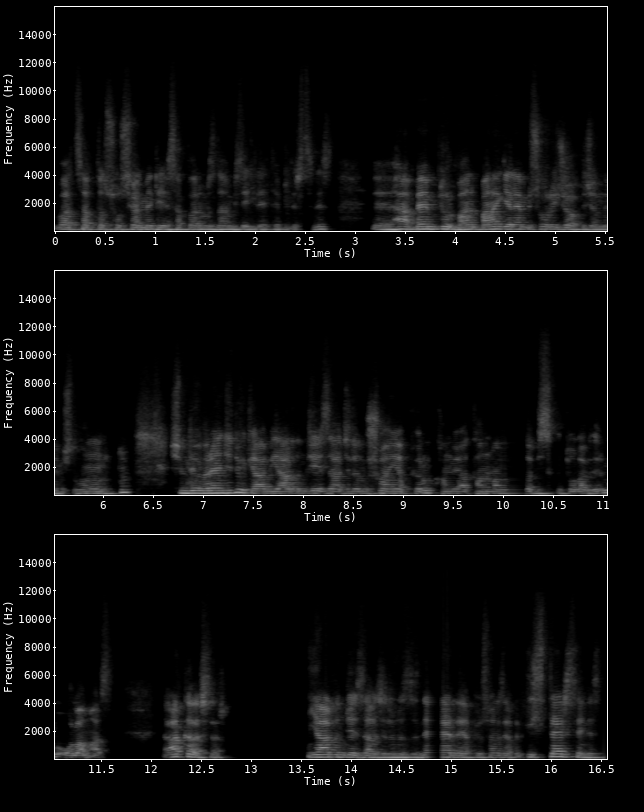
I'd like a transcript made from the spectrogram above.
WhatsApp'ta sosyal medya hesaplarımızdan bize iletebilirsiniz. E, ha ben dur bana, bana gelen bir soruyu cevaplayacağım demiştim. Onu unuttum. Şimdi öğrenci diyor ki abi yardımcı eczacılığımı şu an yapıyorum. Kamuya atanmamda bir sıkıntı olabilir mi? Olamaz. Arkadaşlar yardımcı eczacılığınızı nerede yapıyorsanız yapın. İsterseniz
